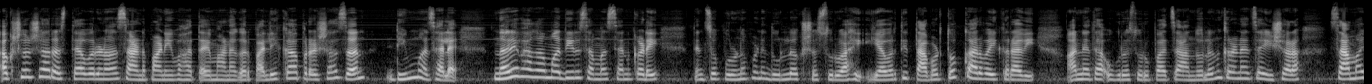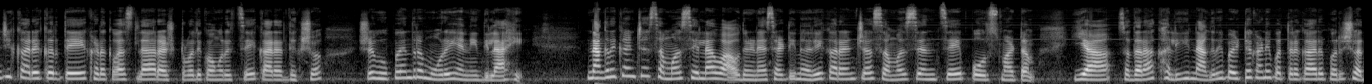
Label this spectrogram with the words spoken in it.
अक्षरशः रस्त्यावरनं सांडपाणी वाहत आहे महानगरपालिका प्रशासन ढिम्म झालाय. नरे भागामधील समस्यांकडे त्यांचं पूर्णपणे दुर्लक्ष सुरू आहे. यावरती ताबडतोब कारवाई करावी. अन्यथा उग्र स्वरूपाचं आंदोलन करण्याचा इशारा सामाजिक कार्यकर्ते खडकवासला राष्ट्रवादी काँग्रेसचे कार्याध्यक्ष श्री भूपेंद्र मोरे यांनी दिला आहे. नागरिकांच्या समस्येला वाव देण्यासाठी नरेकरांच्या समस्यांचे पोस्टमार्टम. या सदराखाली नागरी बैठक आणि पत्रकार परिषद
